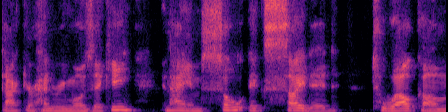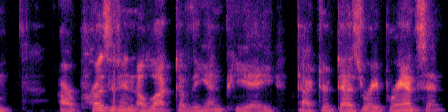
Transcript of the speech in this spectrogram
Dr. Henry Moscicki, and I am so excited to welcome our president elect of the NPA, Dr. Desiree Branson,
